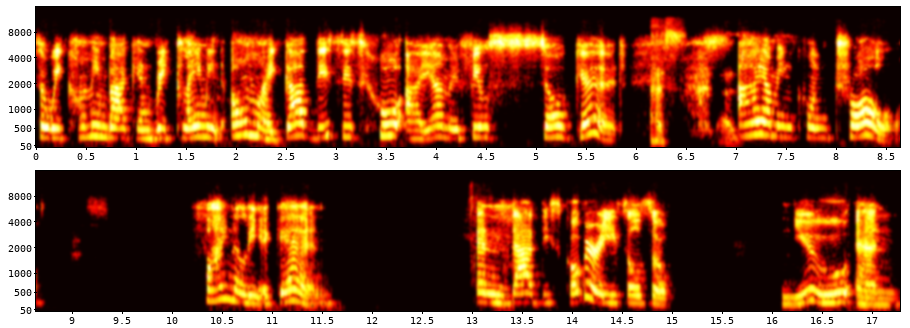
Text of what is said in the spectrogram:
So we're coming back and reclaiming, oh my God, this is who I am. It feels so good. Yes. Yes. I am in control. Finally, again. And that discovery is also new and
